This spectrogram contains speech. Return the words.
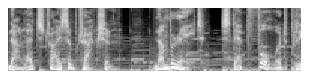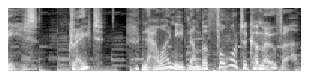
Now let's try subtraction. Number 8, step forward please. Great. Now I need number 4 to come over.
